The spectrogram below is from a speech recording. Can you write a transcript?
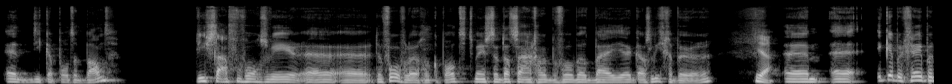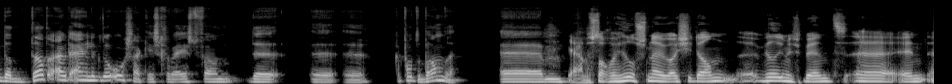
En die kapotte band, die slaat vervolgens weer uh, uh, de voorvleugel kapot. Tenminste, dat zagen we bijvoorbeeld bij uh, Gasly gebeuren. Ja. Um, ik heb begrepen dat dat uiteindelijk de oorzaak is geweest van de kapotte banden. Um, ja, dat is toch wel heel sneu als je dan Williams bent en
